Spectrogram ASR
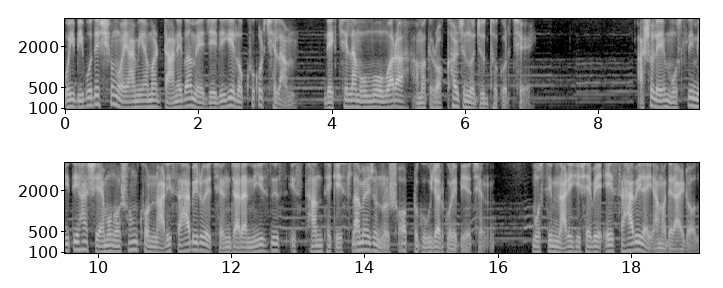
ওই বিপদের সময় আমি আমার ডানে বামে যেদিকে লক্ষ্য করছিলাম, দেখছিলাম উম্মু ওমারা আমাকে রক্ষার জন্য যুদ্ধ করছে। আসলে মুসলিম ইতিহাসে এমন অসংখ্য নারী সাহাবি রয়েছেন যারা নিজ নিজ স্থান থেকে ইসলামের জন্য সবটুকু উজাড় করে দিয়েছেন। মুসলিম নারী হিসেবে এই সাহাবিরাই আমাদের আইডল।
